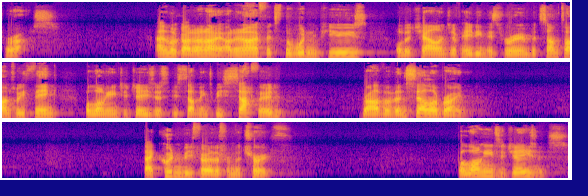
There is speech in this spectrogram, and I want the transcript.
for us. And look, I don't know. I don't know if it's the wooden pews or the challenge of heating this room, but sometimes we think belonging to Jesus is something to be suffered rather than celebrated. That couldn't be further from the truth. Belonging to Jesus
